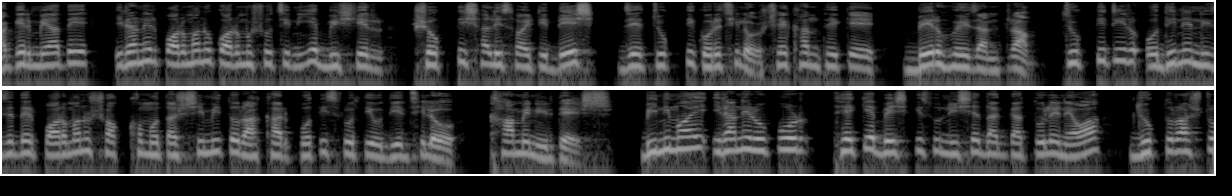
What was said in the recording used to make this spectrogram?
আগের মেয়াদে ইরানের পরমাণু কর্মসূচি নিয়ে বিশ্বের শক্তিশালী ছয়টি দেশ যে চুক্তি করেছিল, সেখান থেকে বের হয়ে যান ট্রাম্প। চুক্তিটির অধীনে নিজেদের পরমাণু সক্ষমতা সীমিত রাখার প্রতিশ্রুতিও দিয়েছিল খামেনির দেশ। বিনিময়ে ইরানের উপর থেকে বেশ কিছু নিষেধাজ্ঞা তুলে নেওয়া যুক্তরাষ্ট্র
